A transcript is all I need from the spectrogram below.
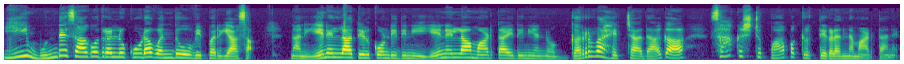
ಈ ಮುಂದೆ ಸಾಗೋದ್ರಲ್ಲೂ ಕೂಡ ಒಂದು ವಿಪರ್ಯಾಸ. ನಾನು ಏನೆಲ್ಲ ತಿಳ್ಕೊಂಡಿದ್ದೀನಿ, ಏನೆಲ್ಲ ಮಾಡ್ತಾ ಇದ್ದೀನಿ ಅನ್ನೋ ಗರ್ವ ಹೆಚ್ಚಾದಾಗ ಸಾಕಷ್ಟು ಪಾಪಕೃತ್ಯಗಳನ್ನು ಮಾಡ್ತಾನೆ.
